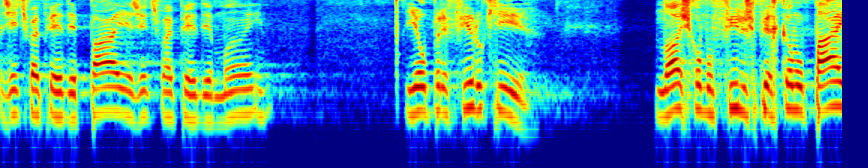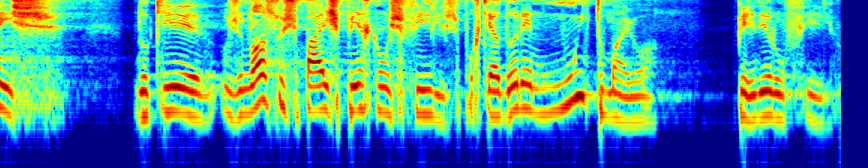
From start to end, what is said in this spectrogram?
A gente vai perder pai, a gente vai perder mãe. E eu prefiro que nós, como filhos, percamos pais do que os nossos pais percam os filhos, porque a dor é muito maior perder um filho.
